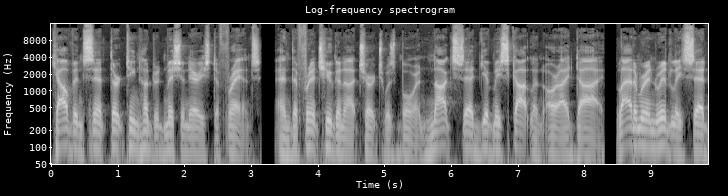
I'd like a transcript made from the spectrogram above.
Calvin sent 1,300 missionaries to France, and the French Huguenot Church was born. Knox said, Give me Scotland or I die. Latimer and Ridley said,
